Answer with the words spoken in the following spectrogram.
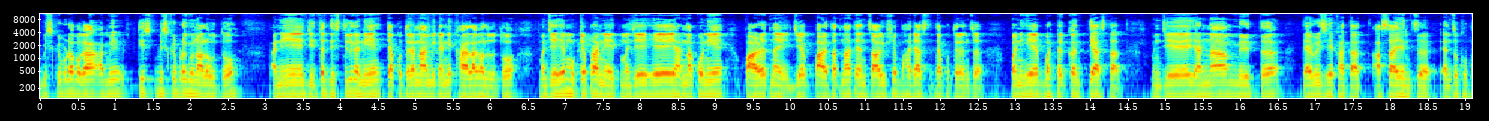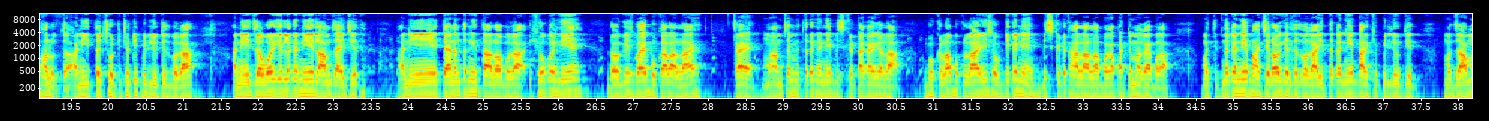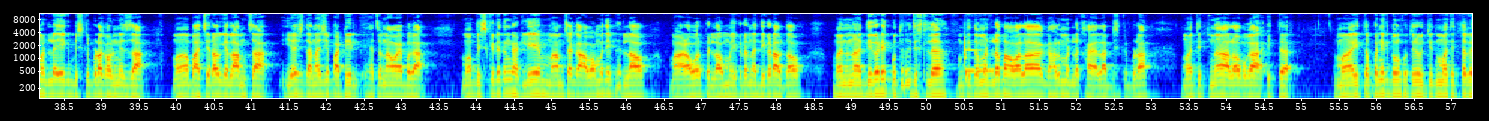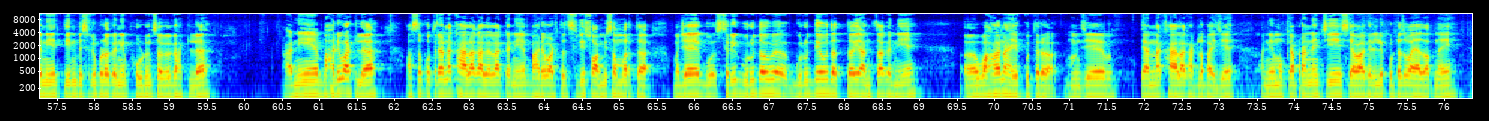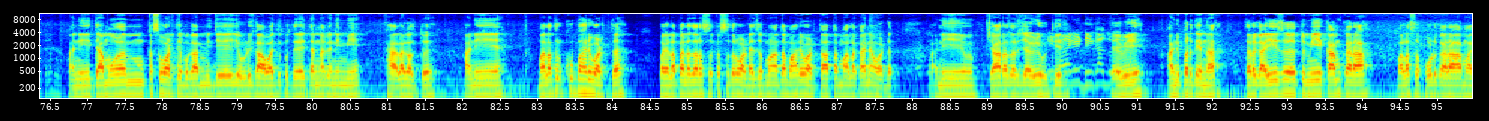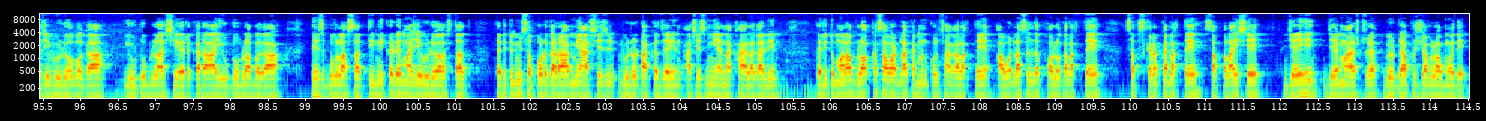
बिस्किट पुढं बघा आम्ही तीस बिस्किट पुढं घेऊन आलो होतो. आणि जिथं दिसतील कणी त्या कुत्र्यांना आम्ही कणी खायला घालत होतो. म्हणजे हे मुख्य प्राणी आहेत. म्हणजे हे ह्यांना कोणी पाळत नाही. जे पाळतात ना त्यांचं आयुष्य भारी असतं त्या कुत्र्यांचं. पण हे भटकंती असतात. म्हणजे यांना मिळतं त्यावेळीच हे खातात. असं यांचं. यांचं खूप हाल होतं. आणि इथं छोटी छोटी पिल्ली होतीत बघा. आणि जवळ गेलं का नाही लांब जायचेत. आणि त्यानंतर इथं आलो बघा. ह्यो कणी डॉगेश बाय भुकाला आला आहे काय? मग आमचा मित्र कणी बिस्किट टाकाय गेला. भुकला भुकला आणि शेवटी कणी बिस्किट खायला आला. बघा पाठीमाग आहे बघा. मग तिथनं कणी भाचीराव गेलतात बघा. इथं कणी बारकी पिल्ली होतीत. मग जा म्हटलं एक बिस्किट पुडा घालून ये जा. मग भाचीराव गेला आमचा. यश धनाजी पाटील ह्याचं नाव आहे बघा. मग बिस्किट इथून घातली. मग आमच्या गावामध्ये फिरलाव माळावर फिरलाव मग इकडं नदीकडे आलताव. मग नदीकडे एक कुत्रं दिसलं. मग तिथं म्हटलं भावाला घाल म्हटलं खायला बिस्किट पुडा. मग तिथनं आलो बघा इथं. मग इथं पण एक दोन कुत्री होती. मग तिथं कणी तीन बिस्किट पुडं कणी फोडून सगळं घातलं. आणि भारी वाटलं. असं कुत्र्यांना खायला घालायला कणी भारी वाटतं. श्री स्वामी समर्थ म्हणजे गु श्री गुरुदेव गुरुदेव दत्त यांचा कणी वाहन आहे कुत्रं. म्हणजे त्यांना खायला घातलं पाहिजे. आणि मुख्या प्राण्यांची सेवा केलेली कुठंच वाया जात नाही. आणि त्यामुळं कसं वाटते बघा मी जे एवढी गावातली कुत्रे आहेत त्यांना कणी मी खायला घालतो आहे आणि मला तर खूप भारी वाटतं. पहिला पहिला जरासं कसं तर वाटायचं पण आता भारी वाटतं. आता मला काय नाही वाटत. आणि चार हजार ज्यावेळी होतील त्यावेळी आणि परत येणार. तर गाईज तुम्ही एक काम करा मला सपोर्ट करा माझे व्हिडिओ बघा यूट्यूबला शेअर करा यूट्यूबला बघा फेसबुकला असतात तिन्हीकडे माझे व्हिडिओ असतात. तरी तुम्ही सपोर्ट करा मी असेच व्हिडिओ टाकत जाईन असेच मी यांना खायला घालीन. तरी तुम्हाला ब्लॉग कसा वाटला कमेंट करून सांगा लागते. आवडला असेल तर फॉलो करा लागते. सबस्क्राईब करा लागते. सपला इशे. जय हिंद. जय महाराष्ट्र. भेटूया पुढच्या ब्लॉगमध्ये.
